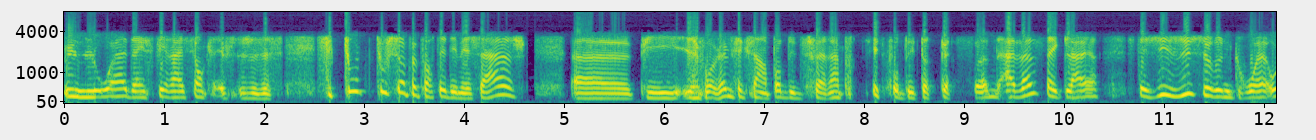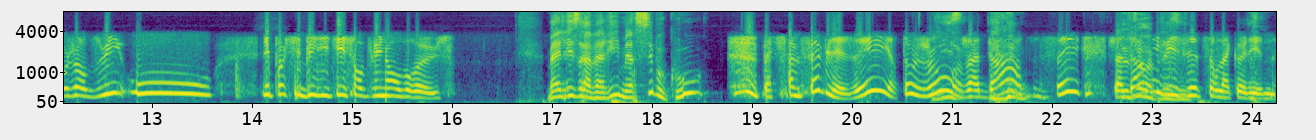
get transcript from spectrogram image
une loi d'inspiration. Je veux dire, C'est tout, tout ça peut porter des messages. Euh, puis le problème, c'est que ça emporte des différents pour, pour des tas de personnes. Avant, c'était clair. C'était Jésus sur une croix. Aujourd'hui, où les possibilités sont plus nombreuses. Ben, Lise Ravary, merci beaucoup. Ben, ça me fait plaisir, toujours. J'adore, tu sais. J'adore les visites sur la colline.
